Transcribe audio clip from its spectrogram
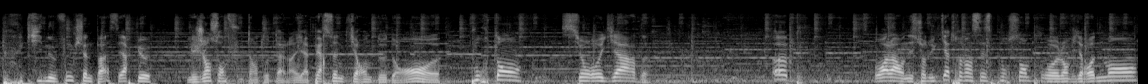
qui ne fonctionnent pas. C'est à dire que les gens s'en foutent en total Il hein. n'y a personne qui rentre dedans. Pourtant si on regarde Hop Voilà on est sur du 96% pour euh, l'environnement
